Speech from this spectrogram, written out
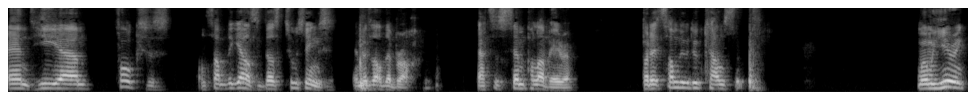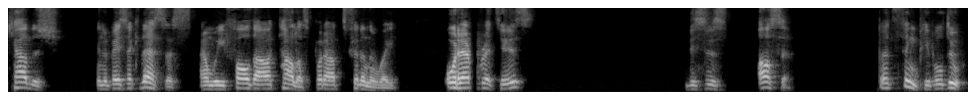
and he um, focuses on something else. He does two things in the middle of the bracha. That's a simple Avera, but it's something we do constant. When we hear in Kaddish in the basic Knesset and we fold our talis, put our tefillin away, whatever it is, this is also. But thing people do.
